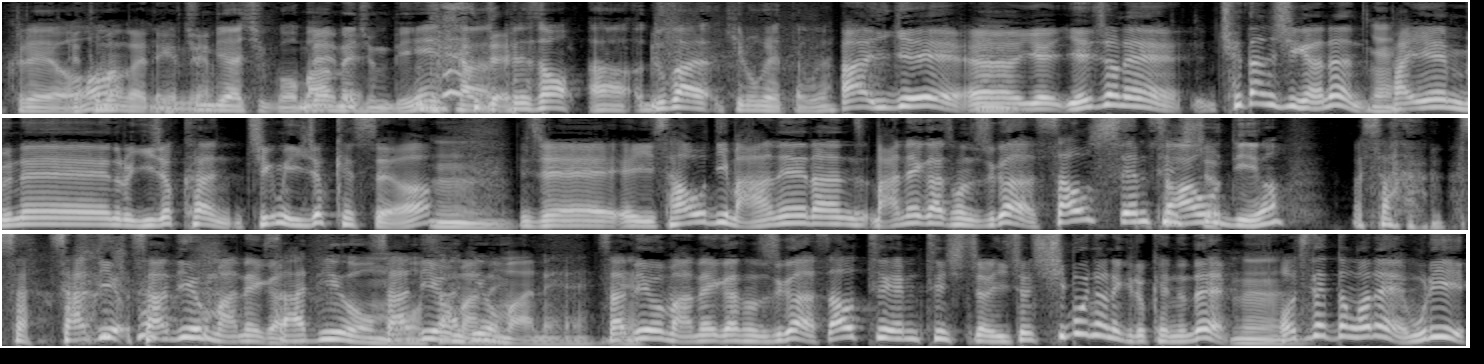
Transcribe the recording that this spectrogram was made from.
그래요. 네, 도망가야 되겠네요. 준비하시고 마음의 네네. 준비. 자, 네. 그래서 아, 누가 기록을 했다고요? 아 이게 어, 예, 예전에 최단 시간은 네. 바이엔 뮌헨으로 이적한 지금 이적했어요. 음. 이제 이 사우디 마네란 마네가 선수가 사우스 햄튼 사우디요? 사, 사, 사디오, 사디오 마네가. 사디오 뭐, 사디오 마네. 마네. 사디오 마네가 선수가 사우트햄튼 시절 2015년에 기록했는데, 네. 어찌됐든 간에 우리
